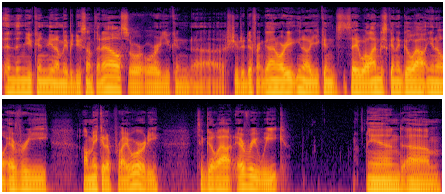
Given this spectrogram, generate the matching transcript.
and then you can you know maybe do something else, or or you can uh, shoot a different gun, or you know you can say, well, I'm just going to go out. You know, every I'll make it a priority to go out every week and um,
